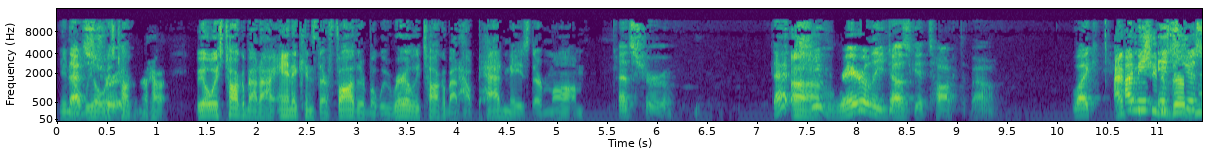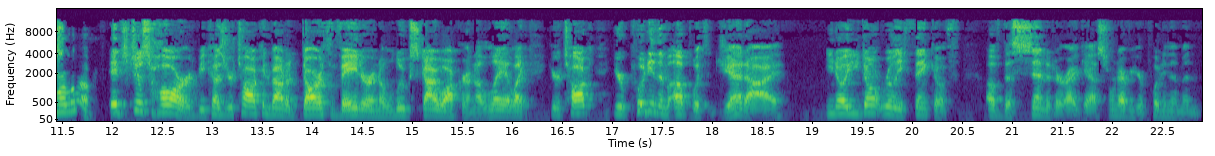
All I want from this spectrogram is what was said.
You know, that's we always true. talk about how we always talk about how Anakin's their father, but we rarely talk about how Padme's their mom. That's true. That uh, she rarely does get talked about. Like I, I mean, she deserves just, more love. It's just hard because you're talking about a Darth Vader and a Luke Skywalker and a Leia. Like you're talk, you're putting them up with Jedi. You know, you don't really think of of the senator, I guess, whenever you're putting them in,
